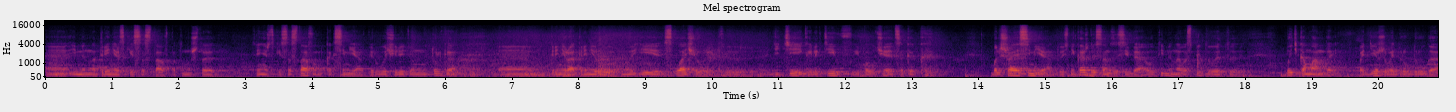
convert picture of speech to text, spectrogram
э, именно тренерский состав, потому что тренерский состав, он как семья. В первую очередь он не только э, тренера тренирует, но и сплачивает э, детей, коллектив, и получается как большая семья. То есть не каждый сам за себя, а вот именно воспитывает э, быть командой, поддерживать друг друга,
